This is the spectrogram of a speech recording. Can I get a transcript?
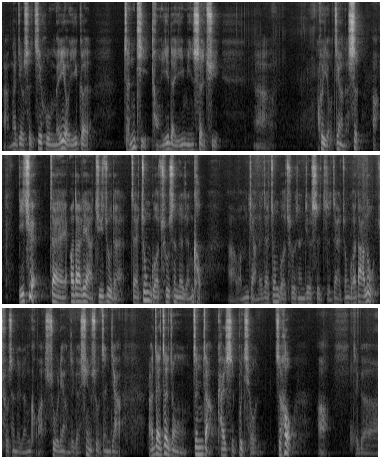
啊，那就是几乎没有一个整体统一的移民社区。啊，会有这样的事啊！的确，在澳大利亚居住的，在中国出生的人口啊，我们讲的在中国出生，就是指在中国大陆出生的人口啊，数量这个迅速增加。而在这种增长开始不求之后啊，这个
